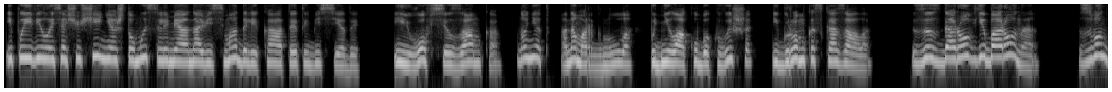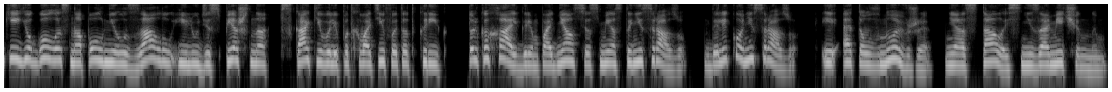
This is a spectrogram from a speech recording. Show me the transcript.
и появилось ощущение, что мыслями она весьма далека от этой беседы. И вовсе замка. Но нет, она моргнула, подняла кубок выше и громко сказала «За здоровье барона!» Звонкий ее голос наполнил залу, и люди спешно вскакивали, подхватив этот крик. Только Хальгрим поднялся с места не сразу, далеко не сразу и это вновь же не осталось незамеченным.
